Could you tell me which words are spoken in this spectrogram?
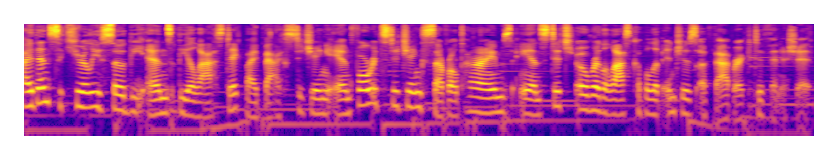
I then securely sewed the ends of the elastic by backstitching and forward stitching several times and stitched over the last couple of inches of fabric to finish it.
